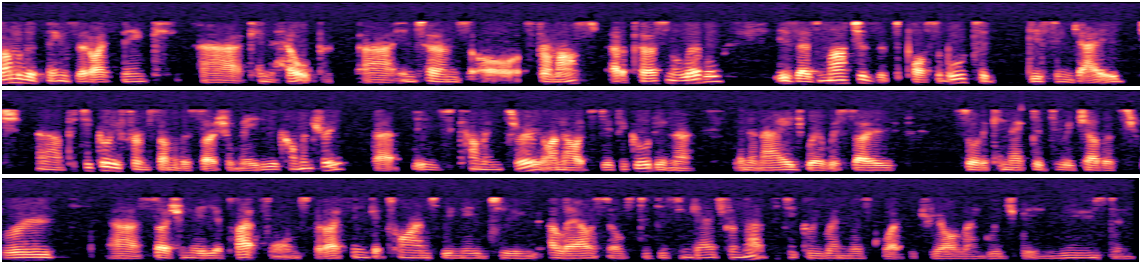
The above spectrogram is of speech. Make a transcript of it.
some of the things that I think uh, can help uh, in terms of from us at a personal level is as much as it's possible to disengage, uh, particularly from some of the social media commentary that is coming through. I know it's difficult in a in an age where we're so sort of connected to each other through uh, social media platforms. But I think at times we need to allow ourselves to disengage from that, particularly when there's quite vitriol language being used and,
